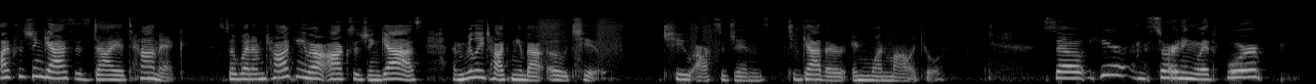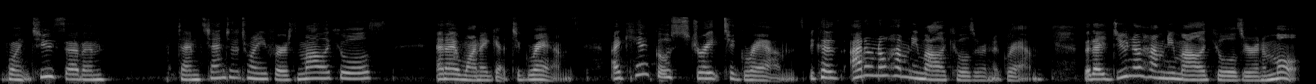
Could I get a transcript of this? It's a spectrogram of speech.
Oxygen gas is diatomic. So when I'm talking about oxygen gas, I'm really talking about O2 two oxygens together in one molecule. So here I'm starting with 4.27 times 10 to the 21st molecules, and I want to get to grams. I can't go straight to grams because I don't know how many molecules are in a gram, but I do know how many molecules are in a mole.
